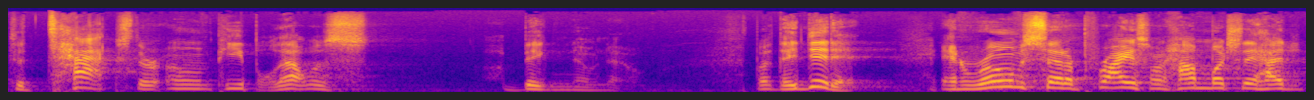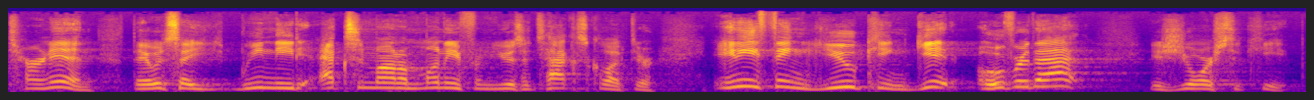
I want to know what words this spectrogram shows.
to tax their own people. That was a big no no. But they did it. And Rome set a price on how much they had to turn in. They would say, We need X amount of money from you as a tax collector. Anything you can get over that is yours to keep.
